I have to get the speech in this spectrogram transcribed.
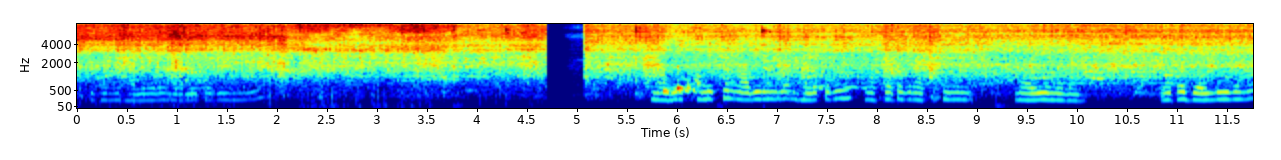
একটুখানি ভালোভাবে নাড়িয়ে টাড়িয়ে নিয়ে। নাড়িয়ে খানিকক্ষণ নাড়িয়ে নিলাম, ভালো করে মশলাটাকে মাছের সঙ্গে নাড়িয়ে নিলাম। এরপর জল দিয়ে দেবো।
